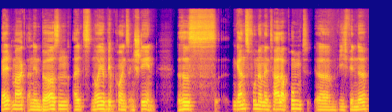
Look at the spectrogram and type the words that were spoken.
Weltmarkt, an den Börsen, als neue Bitcoins entstehen. Das ist ein ganz fundamentaler Punkt, äh, wie ich finde.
